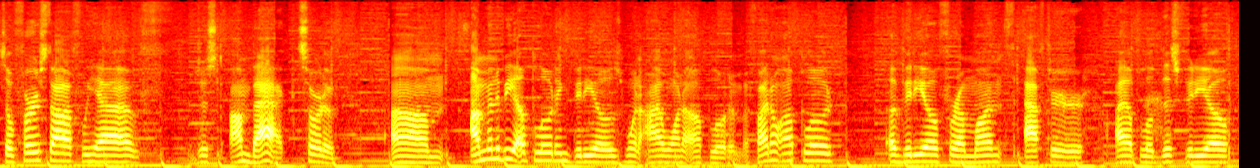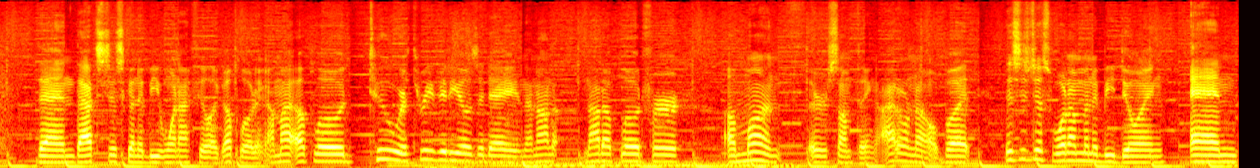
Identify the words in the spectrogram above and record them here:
So first off, we have just, I'm back, sort of. Um, I'm to be uploading videos when I want to upload them. If I don't upload a video for a month after I upload this video, then that's just going to be when I feel like uploading. I might upload two or three videos a day and then not, not upload for a month or something. I don't know, but this is just what I'm going to be doing. And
